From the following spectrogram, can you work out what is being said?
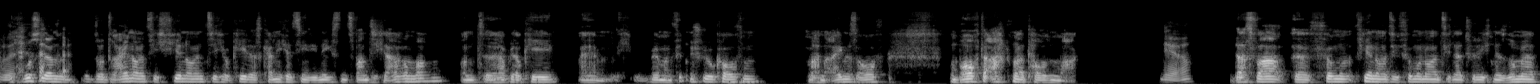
cool. Ich wusste dann so, so 93 94, 94, okay, das kann ich jetzt nicht die nächsten 20 Jahre machen. Und äh, habe ja, okay, ähm, ich will mein Fitnessstudio kaufen, mache ein eigenes auf und brauchte 800.000 Mark. Ja. Das war äh, 94, 95 natürlich eine Summe.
